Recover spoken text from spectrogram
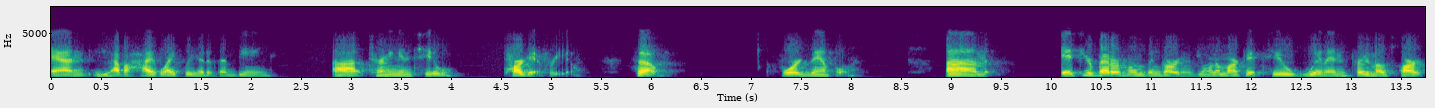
and you have a high likelihood of them being uh, turning into target for you. So, for example, um, if you're Better Homes and Gardens, you want to market to women for the most part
